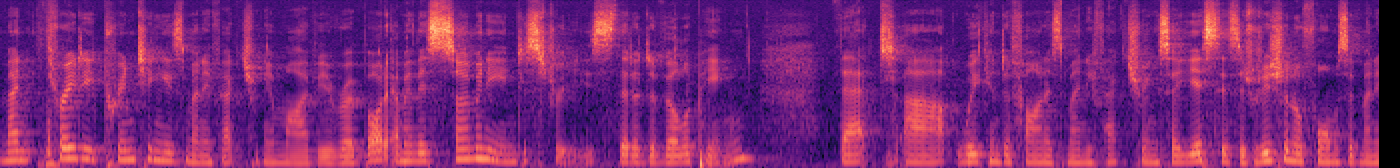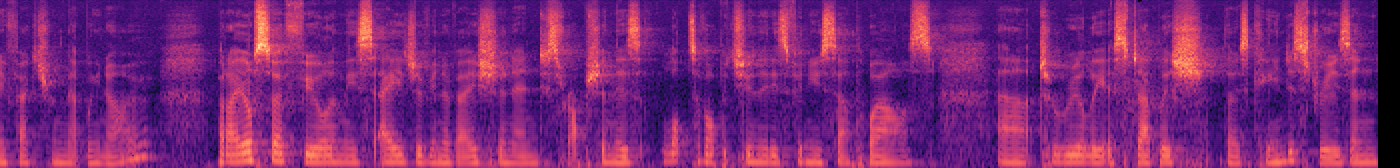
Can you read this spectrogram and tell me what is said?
3D printing is manufacturing, in my view. Robot. I mean, there's so many industries that are developing that uh, we can define as manufacturing. So, yes, there's the traditional forms of manufacturing that we know, but I also feel in this age of innovation and disruption, there's lots of opportunities for New South Wales uh, to really establish those key industries. And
